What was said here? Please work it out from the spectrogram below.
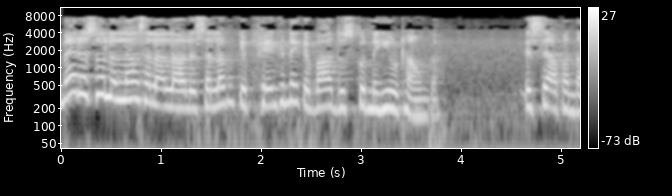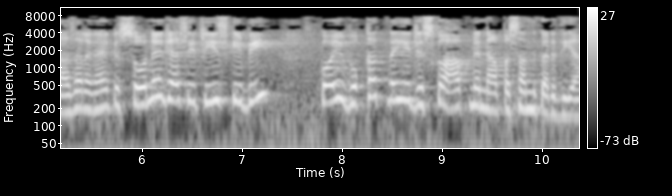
میں رسول اللہ صلی اللہ علیہ وسلم کے پھینکنے کے بعد اس کو نہیں اٹھاؤں گا۔ اس سے آپ اندازہ لگائیں کہ سونے جیسی چیز کی بھی کوئی وقت نہیں جس کو آپ نے ناپسند کر دیا۔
